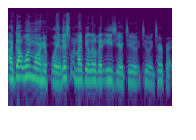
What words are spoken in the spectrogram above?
I've got one more here for you. This one might be a little bit easier to, to interpret.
